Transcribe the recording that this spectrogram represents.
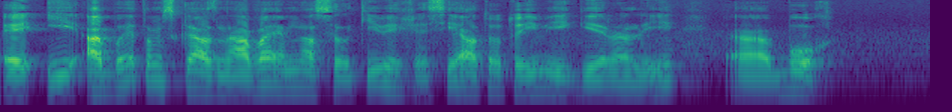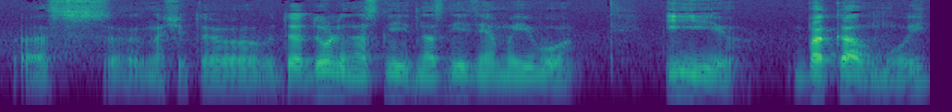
И об этом сказано, аваем насыл киви хеси, а то то имя Герали, Бог, значит, доля наследия моего и бокал мой,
